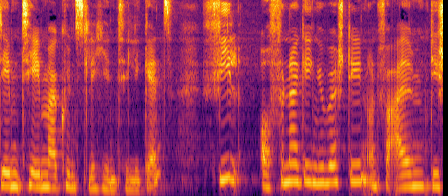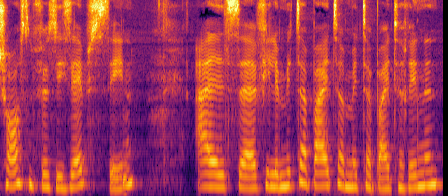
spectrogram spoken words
dem Thema künstliche Intelligenz viel offener gegenüberstehen und vor allem die Chancen für sich selbst sehen als äh, viele Mitarbeiter und Mitarbeiterinnen,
